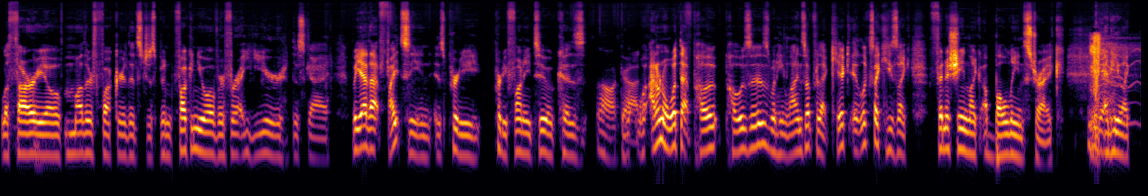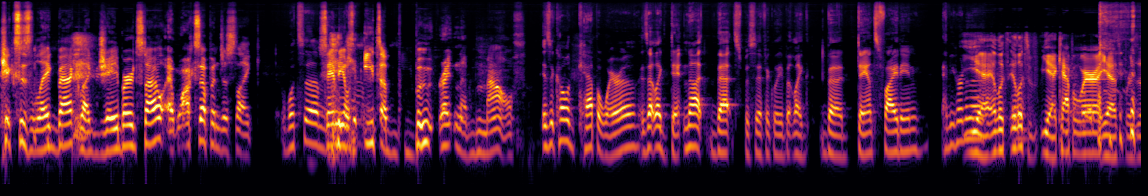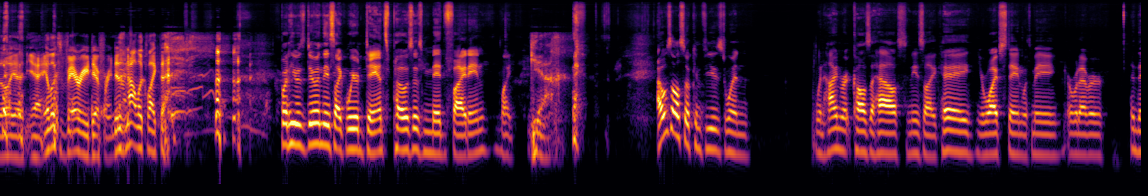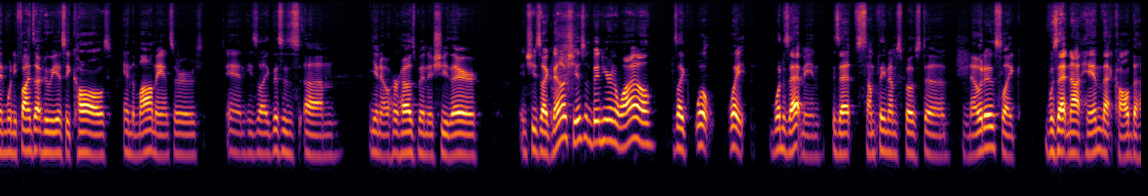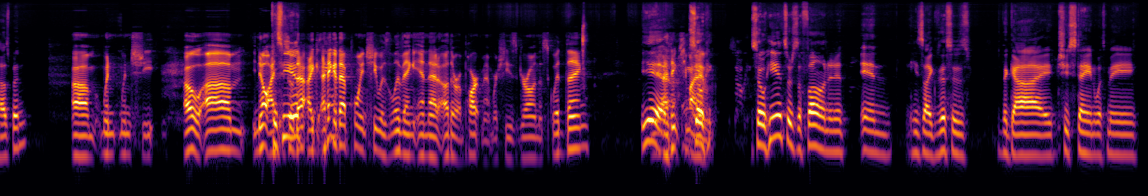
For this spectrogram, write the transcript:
Lothario motherfucker that's just been fucking you over for a year. This guy. But yeah, that fight scene is pretty pretty funny too because Oh god. I don't know what that po- pose is when he lines up for that kick. It looks like he's like finishing like a bowling strike, and he like kicks his leg back like Jaybird style and walks up and just like What's um? Sam Neill eats a boot right in the mouth. Is it called capoeira? Is that like da- not that specifically, but like the dance fighting? Have you heard of that? yeah, it looks it looks yeah capoeira. Yeah, it's Brazilian. Yeah, it looks very different. It does not look like that. But he was doing these like weird dance poses mid fighting. Like yeah. I was also confused when when Heinrich calls the house and he's like, "Hey, your wife's staying with me" or whatever. And then when he finds out who he is, he calls and the mom answers and he's like, "This is um, you know, her husband. Is she there?" And she's like, "No, she hasn't been here in a while." It's like, "Well, wait. What does that mean? Is that something I'm supposed to notice? Like, was that not him that called the husband?" Um, when when she, oh, um, no, I so had- that I, I think at that point she was living in that other apartment where she's growing the squid thing. Yeah, I think she might so have- He, so he answers the phone and it and he's like, "This is the guy. She's staying with me."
